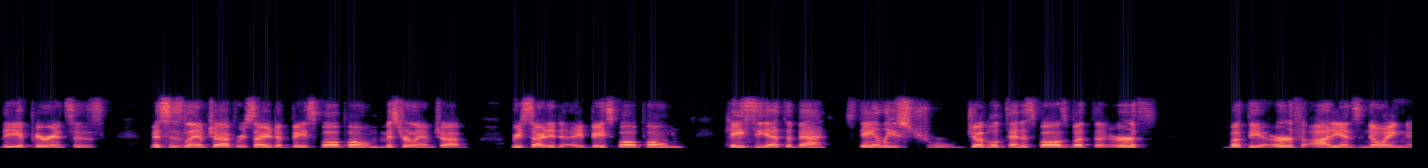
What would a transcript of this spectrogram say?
the appearances. Mrs. Lambchop recited a baseball poem. Mr. Lambchop recited a baseball poem. Casey at the bat. Stanley juggled tennis balls, but the Earth but the Earth audience, knowing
